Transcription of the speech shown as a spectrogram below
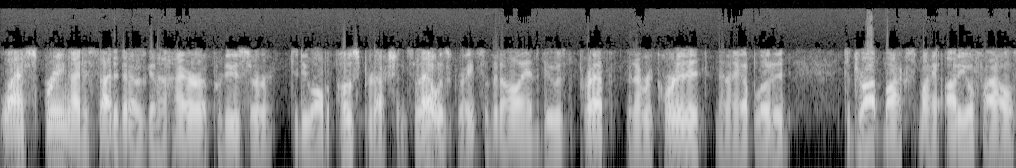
last spring, I decided that I was going to hire a producer to do all the post production. So that was great. So then all I had to do was the prep. Then I recorded it. Then I uploaded to Dropbox my audio files,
